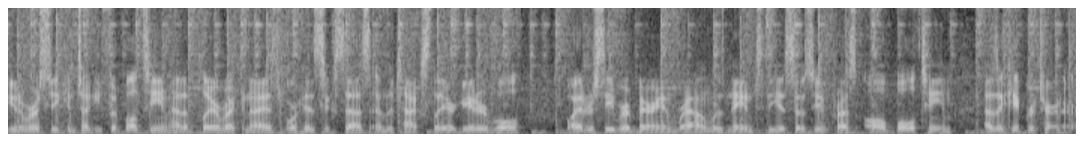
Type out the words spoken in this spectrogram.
The University of Kentucky football team had a player recognized for his success in the TaxSlayer Gator Bowl. Wide receiver Barion Brown was named to the Associated Press All Bowl team as a kick returner.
